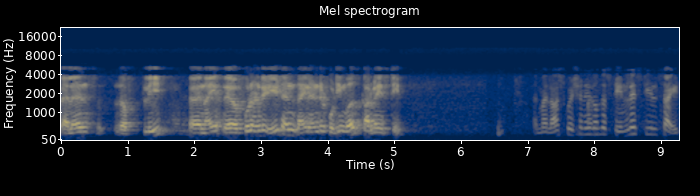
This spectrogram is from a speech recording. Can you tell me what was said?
balance roughly uh, nine, uh, 408 and 914 was carbon steel. And my last question is on the stainless steel side.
